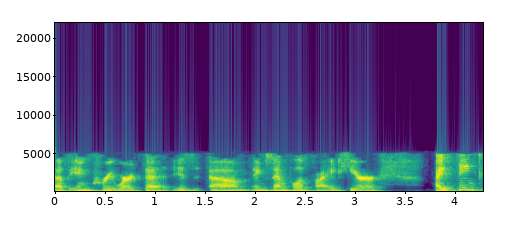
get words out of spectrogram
of inquiry work that is um, exemplified here. I think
